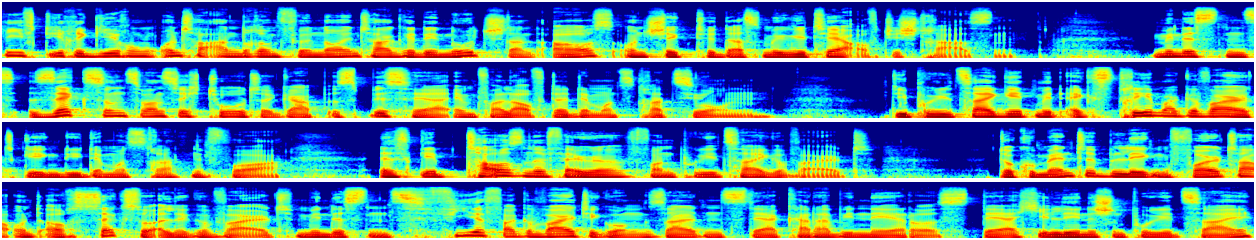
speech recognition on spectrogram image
rief die Regierung unter anderem für neun Tage den Notstand aus und schickte das Militär auf die Straßen. Mindestens 26 Tote gab es bisher im Verlauf der Demonstrationen. Die Polizei geht mit extremer Gewalt gegen die Demonstranten vor. Es gibt tausende Fälle von Polizeigewalt. Dokumente belegen Folter und auch sexuelle Gewalt, mindestens vier Vergewaltigungen seitens der Carabineros, der chilenischen Polizei,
